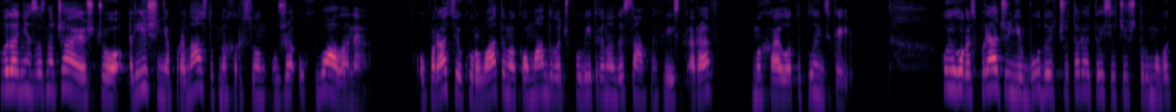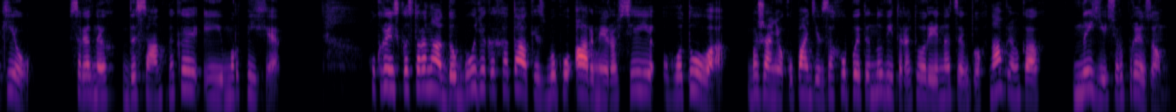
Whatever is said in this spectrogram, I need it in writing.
Видання зазначає, що рішення про наступ на Херсон уже ухвалене. Операцію куруватиме командувач повітряно-десантних військ РФ Михайло Теплинський. У його розпорядженні будуть 4 тисячі штурмовиків, серед них десантники і морпіхи. Українська сторона до будь-яких атак із боку армії Росії готова. Бажання окупантів захопити нові території на цих двох напрямках не є сюрпризом.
